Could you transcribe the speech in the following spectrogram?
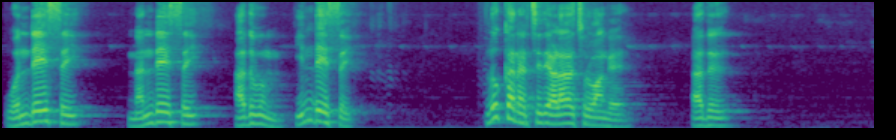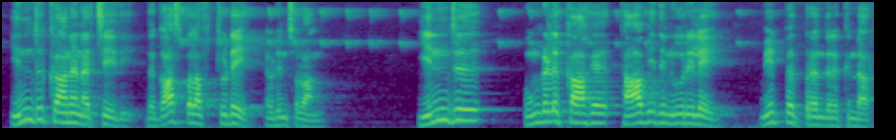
ஒன்றே செய் நன்றே செய் அதுவும் இன்றே செய். லூக்கா நற்செய்தி அழகாக சொல்லுவாங்க. அது இன்றுக்கான நற்செய்தி த காஸ்பல் ஆஃப் டுடே அப்படின்னு சொல்லுவாங்க. இன்று உங்களுக்காக தாவிது நூறிலே மீட்பர் பிறந்திருக்கின்றார்.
